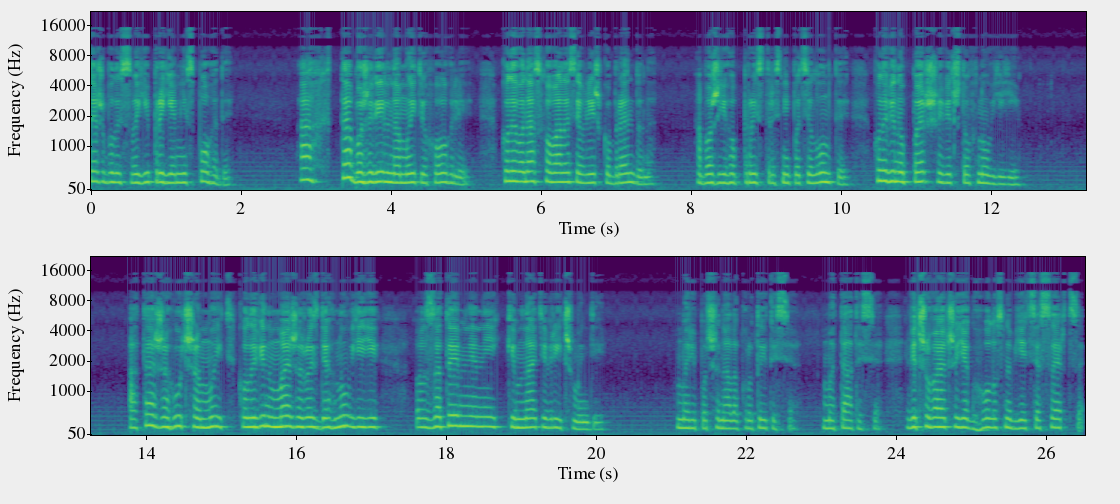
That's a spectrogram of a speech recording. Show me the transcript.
теж були свої приємні спогади. Ах, та божевільна мить у Хоглі, коли вона сховалася в ліжко Брендона, або ж його пристрасні поцілунки, коли він уперше відштовхнув її. А та жагуча мить, коли він майже роздягнув її в затемненій кімнаті в Річмонді. Мері починала крутитися, метатися, відчуваючи, як голосно б'ється серце,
